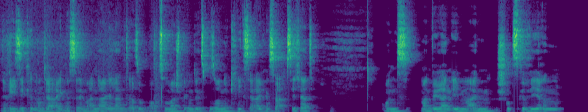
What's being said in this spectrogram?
Risiken und Ereignisse im Anlageland, also auch zum Beispiel und insbesondere Kriegsereignisse absichert. Und man will dann eben einen Schutz gewähren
